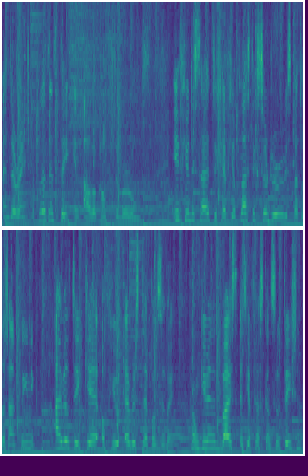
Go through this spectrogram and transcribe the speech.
and arrange a pleasant stay in our comfortable rooms. If you decide to have your plastic surgery with Patlajan Clinic, I will take care of you every step of the way, from giving advice at your first consultation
